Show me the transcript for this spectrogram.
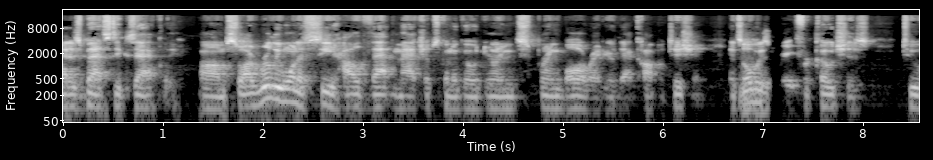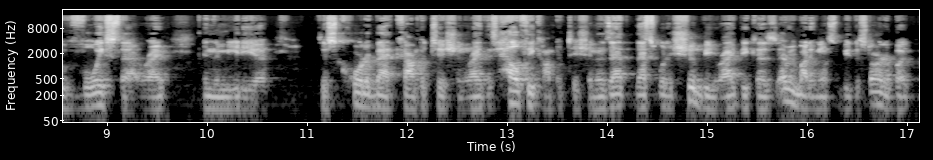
At his best, exactly. Um, so I really want to see how that matchup's going to go during spring ball right here, that competition. It's mm-hmm. always great for coaches to voice that right in the media this quarterback competition, right? This healthy competition. Is that that's what it should be, right? Because everybody wants to be the starter, but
